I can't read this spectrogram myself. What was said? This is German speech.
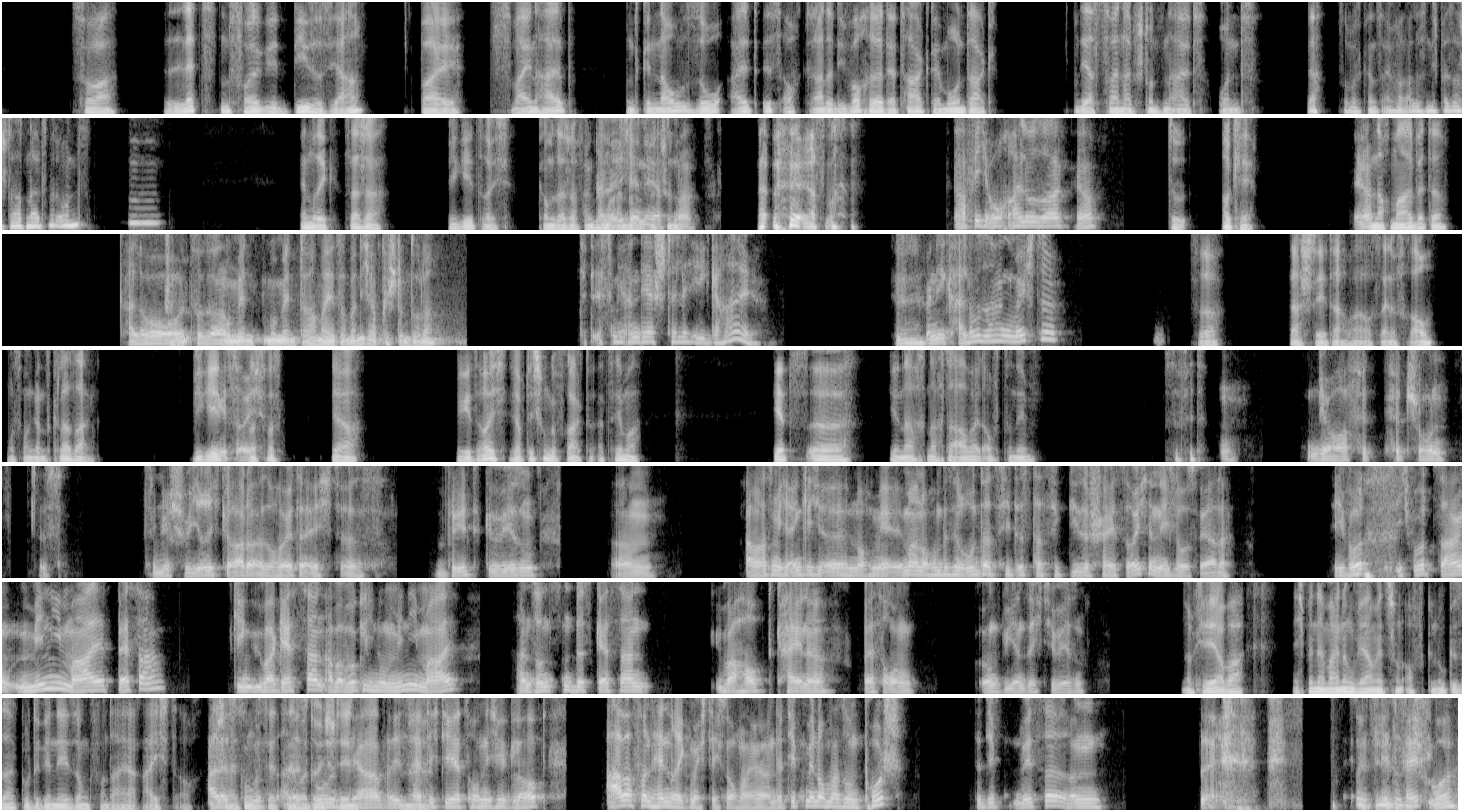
zur letzten Folge dieses Jahr bei zweieinhalb. Und genau so alt ist auch gerade die Woche, der Tag, der Montag. Der ist zweieinhalb Stunden alt. Und ja, somit kann es einfach alles nicht besser starten als mit uns. Hendrik, Sascha, wie geht's euch? Komm, Sascha, fang du mal an. Erstmal. erstmal. Darf ich auch Hallo sagen? Ja. Du, okay. Ja. Nochmal bitte. Hallo Können- zusammen. Moment, Moment, da haben wir jetzt aber nicht abgestimmt, oder? Das ist mir an der Stelle egal. Okay. Wenn ich Hallo sagen möchte, So, da steht da aber auch seine Frau, muss man ganz klar sagen. Wie geht's? geht's euch? Was, was, ja. Wie geht's euch? Ich habe dich schon gefragt. Erzähl mal. Jetzt äh, hier nach, nach der Arbeit aufzunehmen. Bist du fit? ja, fit, fit schon. Ist ziemlich schwierig gerade. Also heute echt ist wild gewesen. Ähm, aber was mich eigentlich äh, noch mehr immer noch ein bisschen runterzieht, ist, dass ich diese scheiß Seuche nicht loswerde. Ich würde ich würd sagen, minimal besser gegenüber gestern, aber wirklich nur minimal. Ansonsten bis gestern überhaupt keine Besserung irgendwie in Sicht gewesen. Okay, aber ich bin der Meinung, wir haben jetzt schon oft genug gesagt, gute Genesung, von daher reicht's auch. Die Alles Scheiße gut, musst jetzt alles selber gut. durchstehen. Ja, das hätte ich dir jetzt auch nicht geglaubt. Aber von Henrik möchte ich es nochmal hören. Das gibt mir nochmal so einen Push. Das gibt, weißt du, und So, jetzt lehnt er sich vor.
